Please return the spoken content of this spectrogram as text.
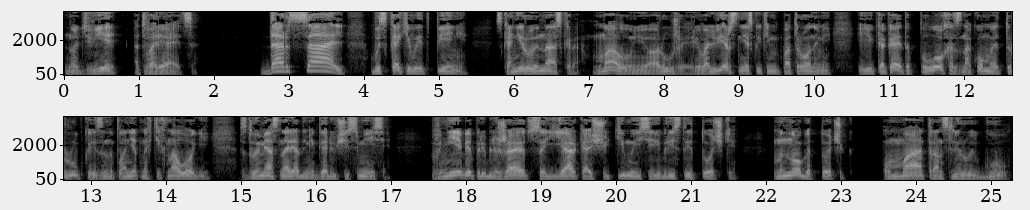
Но дверь отворяется. «Дарсаль!» — выскакивает Пенни. Сканирую наскоро. Мало у нее оружия. Револьвер с несколькими патронами и какая-то плохо знакомая трубка из инопланетных технологий с двумя снарядами горючей смеси. В небе приближаются ярко ощутимые серебристые точки. Много точек. Ума транслирует гул.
